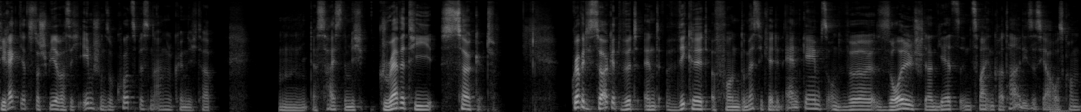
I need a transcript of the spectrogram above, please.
direkt jetzt das Spiel, was ich eben schon so kurz bisschen angekündigt habe. Hm, das heißt nämlich Gravity Circuit. Gravity Circuit wird entwickelt von Domesticated Endgames und soll dann jetzt im zweiten Quartal dieses Jahr rauskommen.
